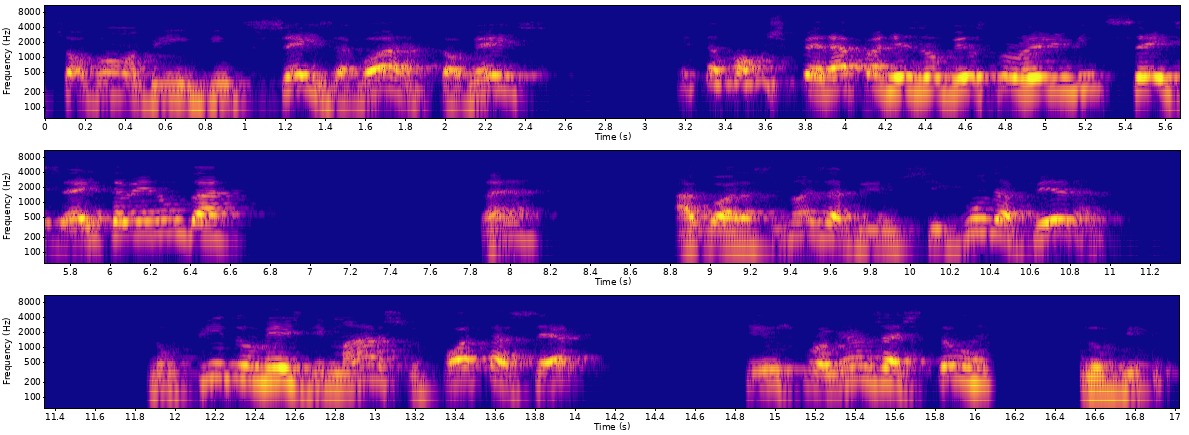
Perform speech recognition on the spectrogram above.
só vão abrir em 26 agora, talvez, então vamos esperar para resolver os problemas em 26. Aí também não dá. Né? Agora, se nós abrirmos segunda-feira, no fim do mês de março, pode estar certo que os problemas já estão resolvidos.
